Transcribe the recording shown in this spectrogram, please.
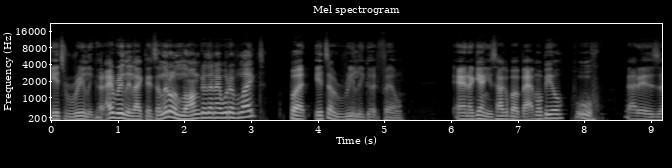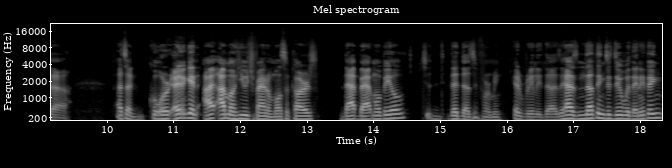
It's really good. I really liked it. It's a little longer than I would have liked, but it's a really good film. And again, you talk about Batmobile. Ooh, that is uh that's a gore. And again, I, I'm a huge fan of muscle cars. That Batmobile, that does it for me. It really does. It has nothing to do with anything,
